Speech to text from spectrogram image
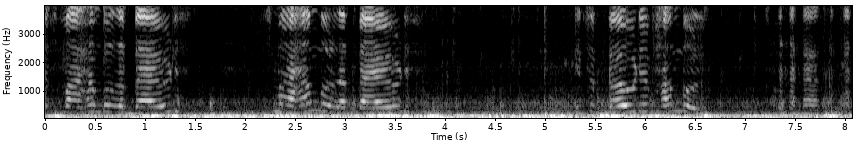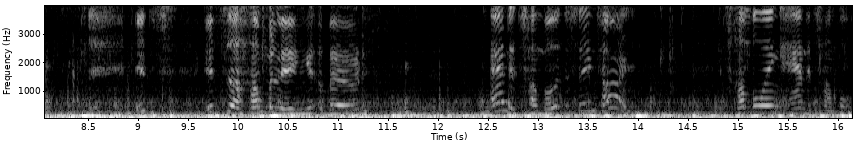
It's my humble abode. It's my humble abode. It's abode of humble. it's it's a humbling abode. And it's humble at the same time. It's humbling and it's humble.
